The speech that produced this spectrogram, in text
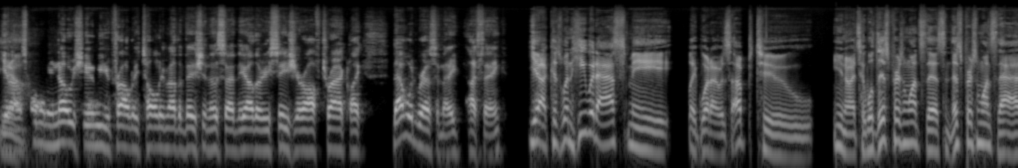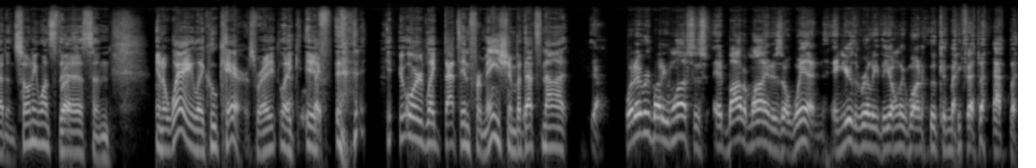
You yeah. know, someone who knows you, you probably told him other vision, this and the other. He sees you're off track. Like that would resonate, I think. Yeah, because when he would ask me like what I was up to, you know, I'd say, well, this person wants this and this person wants that and Sony wants this. Right. And in a way, like who cares, right? Like if, or like that's information, but that's not. Yeah. What everybody wants is, at bottom line, is a win, and you're the, really the only one who can make that happen.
